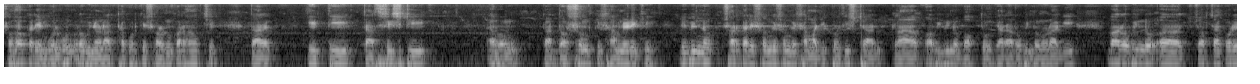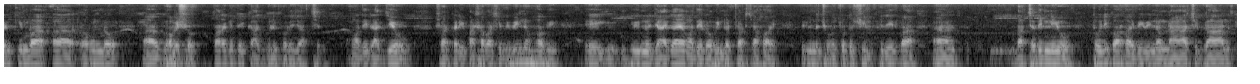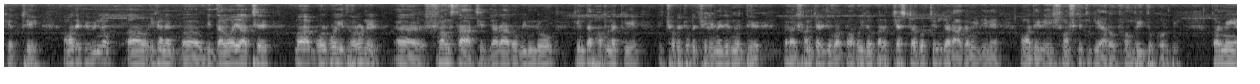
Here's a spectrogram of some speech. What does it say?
সহকারে বলব, রবীন্দ্রনাথ ঠাকুরকে স্মরণ করা হচ্ছে। তার কীর্তি, তার সৃষ্টি এবং তার দর্শনকে সামনে রেখে বিভিন্ন সরকারের সঙ্গে সঙ্গে সামাজিক প্রতিষ্ঠান, ক্লাব বিভিন্ন বক্ত যারা রবীন্দ্র অনুরাগী বা রবীন্দ্র চর্চা করেন কিংবা রবীন্দ্র গবেষক, তারা কিন্তু এই কাজগুলি করে যাচ্ছেন। আমাদের রাজ্যেও সরকারি পাশাপাশি বিভিন্নভাবে এই বিভিন্ন জায়গায় আমাদের রবীন্দ্র চর্চা হয়। বিভিন্ন ছোট ছোট শিল্পীদের বা বাচ্চাদের নিয়েও তৈরি করা হয়। বিভিন্ন নাচ, গান, ক্ষেত্রে আমাদের বিভিন্ন এখানে বিদ্যালয় আছে। বা বলব এই ধরনের সংস্থা আছে যারা রবীন্দ্র চিন্তাভাবনাকে এই ছোট ছোট ছেলেমেয়েদের মধ্যে সঞ্চারিত বা প্রভাবিত করার চেষ্টা করছেন, যারা আগামী দিনে আমাদের এই সংস্কৃতিকে আরও সমৃদ্ধ করবে। তো আমি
